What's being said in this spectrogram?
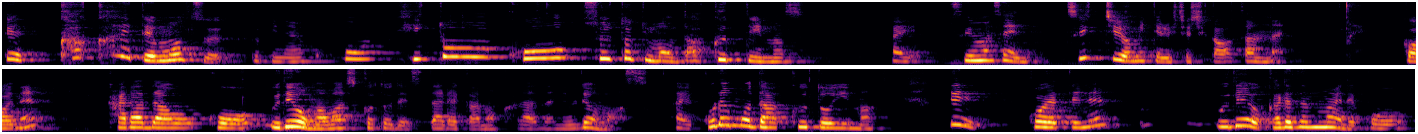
で、抱えて持つときね、こう人をこうするときも抱くって言います。はい、すいません。スイッチを見てる人しかわかんない。こうね、体をこう腕を回すことです。誰かの体に腕を回す。はい、これも抱くと言います。で、こうやってね、腕を体の前でこう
